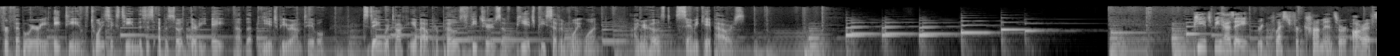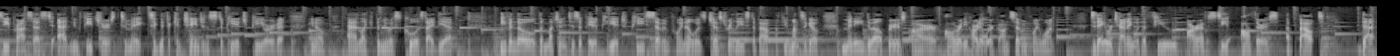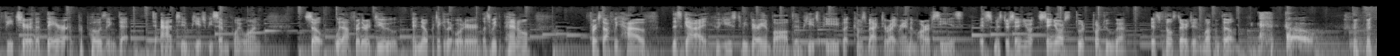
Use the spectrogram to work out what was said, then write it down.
For February 18th, 2016, this is episode 38 of the PHP Roundtable. Today we're talking about proposed features of PHP 7.1. I'm your host, Sammy Kaye Powers. PHP has a request for comments or RFC process to add new features to make significant changes to PHP or to, you know, add like the newest, coolest idea. Even though the much anticipated PHP 7.0 was just released about a few months ago, many developers are already hard at work on 7.1. Today we're chatting with a few RFC authors about that feature that they are proposing to, to add to PHP 7.1. So, without further ado, in no particular order, let's meet the panel. First off, we have this guy who used to be very involved in PHP but comes back to write random RFCs. It's Mr. Senor, Senor Tortuga. It's Phil Sturgeon. Welcome, Phil. Hello. that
